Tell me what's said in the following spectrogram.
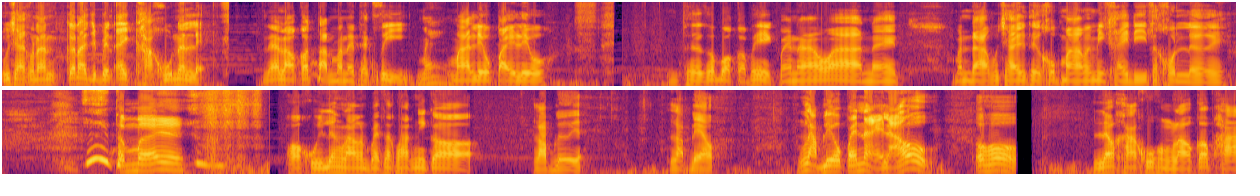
ผู้ชายคนนั้นก็น่าจะเป็นไอ้คาคุนั่นแหละ และเราก็ตัดมาในแท็กซี่แม่มาเร็วไปเร็ว เธอก็บอกกับพระเอกไปนะว่าในบรรดาผู้ชายที่เธอคบมาไม่มีใครดีสักคนเลยทำไม พอคุยเรื่องราวกันไปสักพักนี่ก็หลับเลยหลับแล้ว หลับเร็วไปไหนแล้ว โอ้โห แล้วคาคูของเราก็พา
